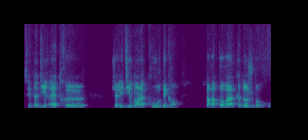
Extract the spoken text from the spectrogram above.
c'est-à-dire être, euh, j'allais dire, dans la cour des grands par rapport à Akadosh Baruch Hu.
